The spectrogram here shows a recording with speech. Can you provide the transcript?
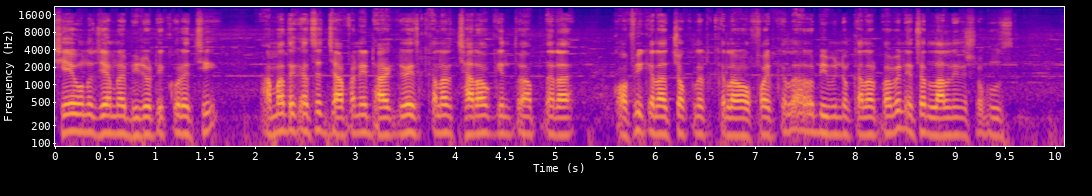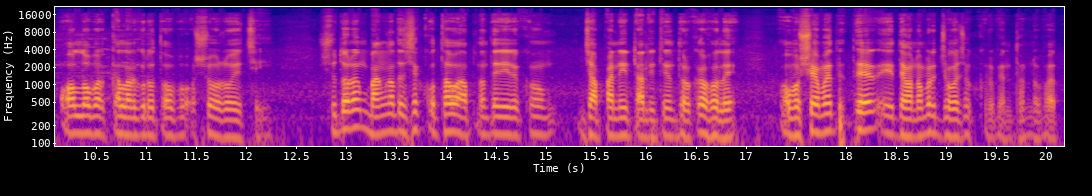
সেই অনুযায়ী আমরা ভিডিওটি করেছি। আমাদের কাছে জাপানি ডার্ক গ্রে কালার ছাড়াও কিন্তু আপনারা coffee colour chocolate colour off white colour আরও বিভিন্ন কালার পাবেন। এছাড়া লাল, নীল, সবুজ অল ওভার কালারগুলো তো অবশ্য রয়েছেই। সুতরাং বাংলাদেশে কোথাও আপনাদের এরকম জাপানি টালিটিনের দরকার হলে অবশ্যই আমাদের এই দেওয়া নম্বরে যোগাযোগ করবেন। ধন্যবাদ।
